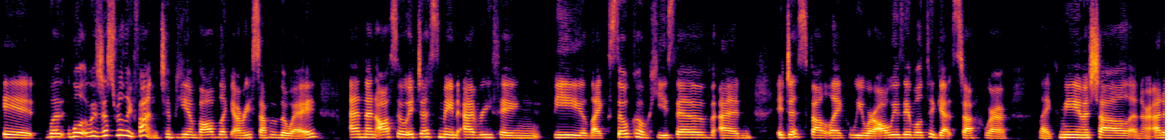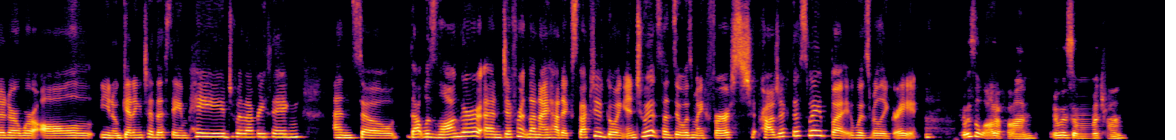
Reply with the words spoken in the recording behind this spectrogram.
it was well it was just really fun to be involved like every step of the way and then also it just made everything be like so cohesive and it just felt like we were always able to get stuff where like me michelle and our editor were all you know getting to the same page with everything. And so that was longer and different than i had expected going into it since it was my first project this way but it was really great. It was a lot of fun. It was so much fun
